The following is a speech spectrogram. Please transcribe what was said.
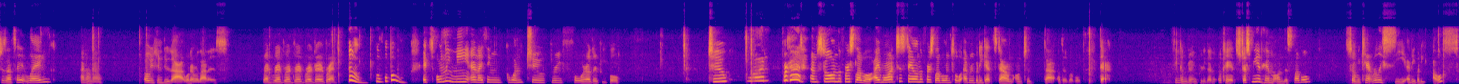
Does that say it? Lang? I don't know. Oh, you can do that, whatever that is. Red, red, red, red, red, red, red. Boom, boom, boom, boom. It's only me and I think one, two, three, four other people two, one. We're good. I'm still on the first level. I want to stay on the first level until everybody gets down onto that other level. There. I think I'm doing pretty good. Okay, it's just me and him on this level. So we can't really see anybody else.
